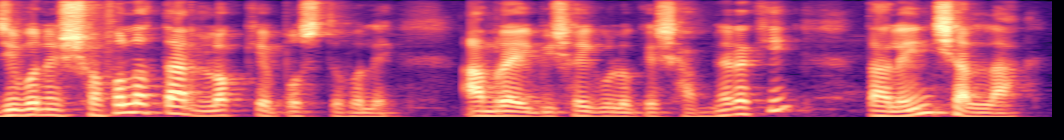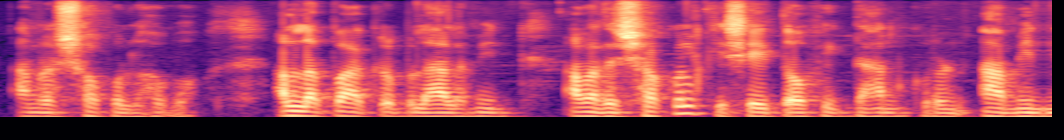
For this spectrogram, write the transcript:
জীবনের সফলতার লক্ষ্যে পৌঁছতে হলে আমরা এই বিষয়গুলোকে সামনে রাখি, তাহলে ইনশাল্লাহ আমরা সফল হব। আল্লাহ পাক রব্বুল আলমিন আমাদের সকলকে সেই তৌফিক দান করুন, আমিন।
